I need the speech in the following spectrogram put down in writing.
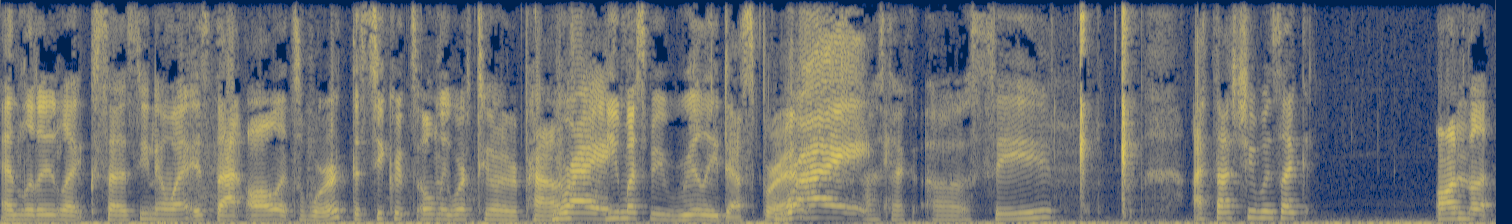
and Lydia like says, "You know what? Is that all it's worth? The secret's only worth 200 pounds. Right. You must be really desperate. Right. I was like, oh, see, I thought she was like on the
